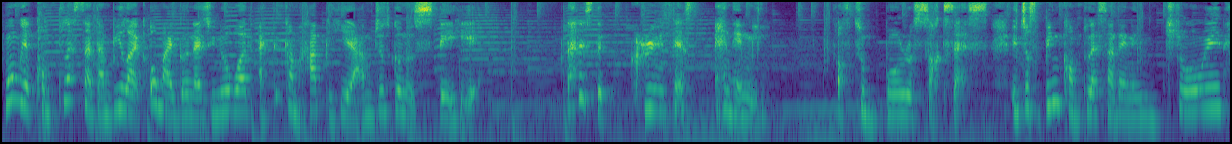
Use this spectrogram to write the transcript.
When we're complacent and be like, oh my goodness, you know what? I think I'm happy here. I'm just going to stay here. That is the greatest enemy of tomorrow's success. It's just being complacent and enjoying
